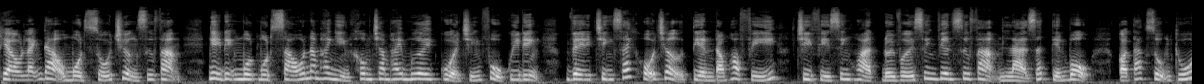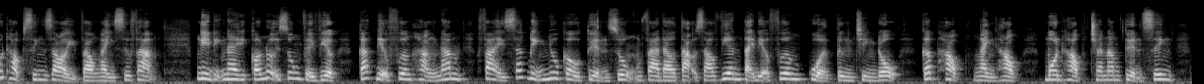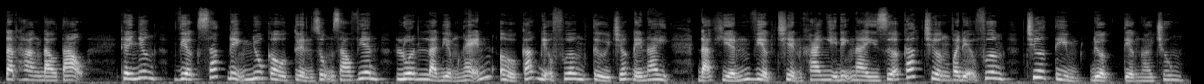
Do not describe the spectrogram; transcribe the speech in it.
Theo lãnh đạo một số trường sư phạm, Nghị định 116 năm 2020 của Chính phủ quy định về chính sách hỗ trợ tiền đóng học phí, chi phí sinh hoạt đối với sinh viên sư phạm là rất tiến bộ, có tác dụng thu hút học sinh giỏi vào ngành sư phạm. Nghị định này có nội dung về việc các địa phương hàng năm phải xác định nhu cầu tuyển dụng và đào tạo giáo viên tại địa phương của từng trình độ, cấp học, ngành học, môn học cho năm tuyển sinh, đặt hàng đào tạo, Thế nhưng, việc xác định nhu cầu tuyển dụng giáo viên luôn là điểm nghẽn ở các địa phương từ trước đến nay, đã khiến việc triển khai nghị định này giữa các trường và địa phương chưa tìm được tiếng nói chung.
